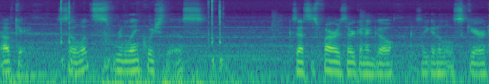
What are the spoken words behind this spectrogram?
Okay, so let's relinquish this, because that's as far as they're going to go, because they get a little scared.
